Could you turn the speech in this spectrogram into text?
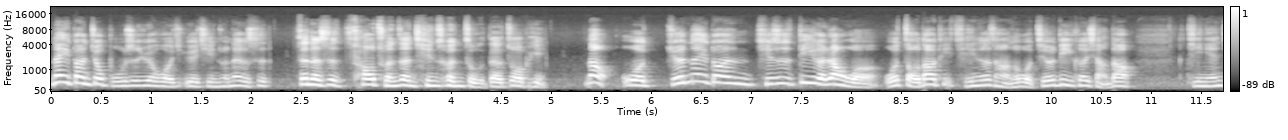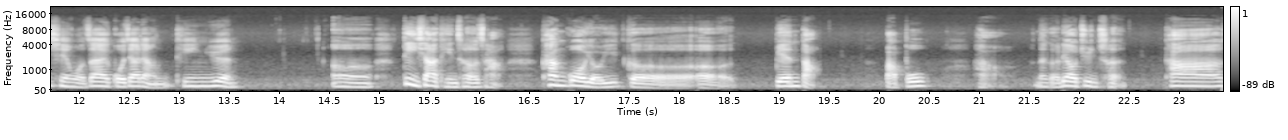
那一段就不是越活越青春，那个是。真的是超纯正青春组的作品。那我觉得那一段其实第一个让我我走到停停车场的时候，我就立刻想到几年前我在国家两厅院，嗯，地下停车场看过有一个呃编导巴布好那个廖俊成他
